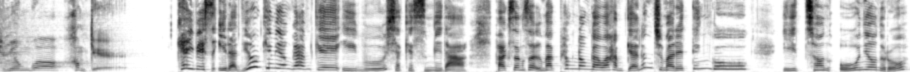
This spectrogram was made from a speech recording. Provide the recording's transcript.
김혜영과 함께 KBS 이라디오 김혜영과 함께 2부 시작했습니다. 박성서 음악 평론가와 함께하는 주말의 띵곡 2005년으로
